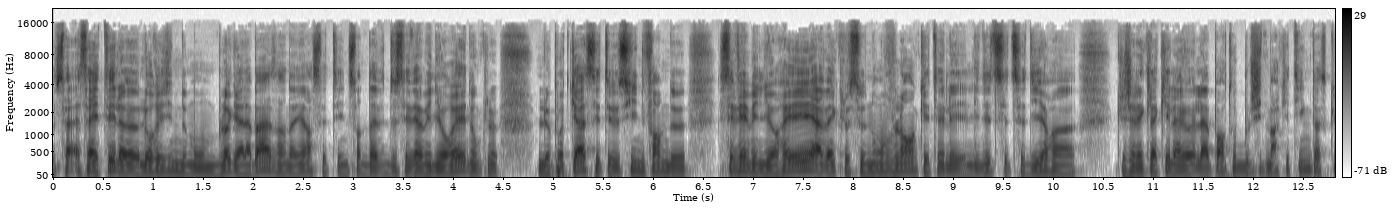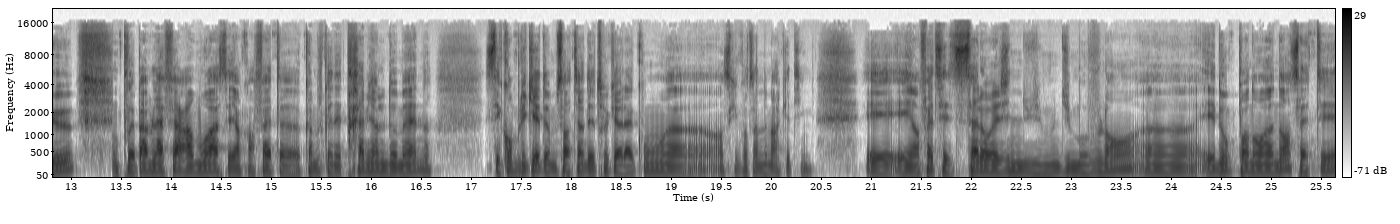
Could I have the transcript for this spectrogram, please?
ça, ça a été l'origine de mon blog à la base, hein, d'ailleurs. C'était une sorte de CV amélioré. Donc, le, le podcast, c'était aussi une forme de CV amélioré avec le, ce nom Vlan qui était l'idée, de se dire que j'allais claquer la, porte au bullshit marketing parce que on pouvait pas me la faire à moi. C'est-à-dire qu'en fait, euh, comme je connais très bien le domaine, c'est compliqué de me sortir des trucs à la con euh, en ce qui concerne le marketing. Et, en fait, c'est ça l'origine du, mot Vlan. euh, et donc, pendant un an, ça a été,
